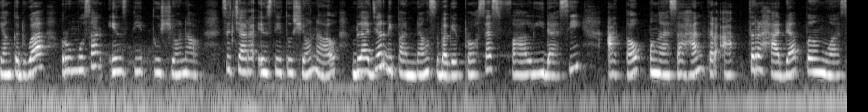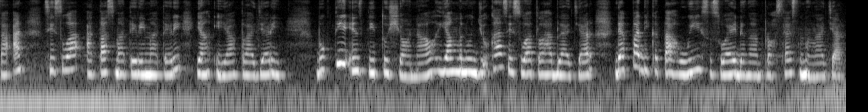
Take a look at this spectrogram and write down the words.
Yang kedua, rumusan institusional. Secara institusional, belajar dipandang sebagai proses validasi atau pengasahan terhadap penguasaan siswa atas materi-materi yang ia pelajari. Bukti institusional yang menunjukkan siswa telah belajar dapat diketahui sesuai dengan proses mengajar.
